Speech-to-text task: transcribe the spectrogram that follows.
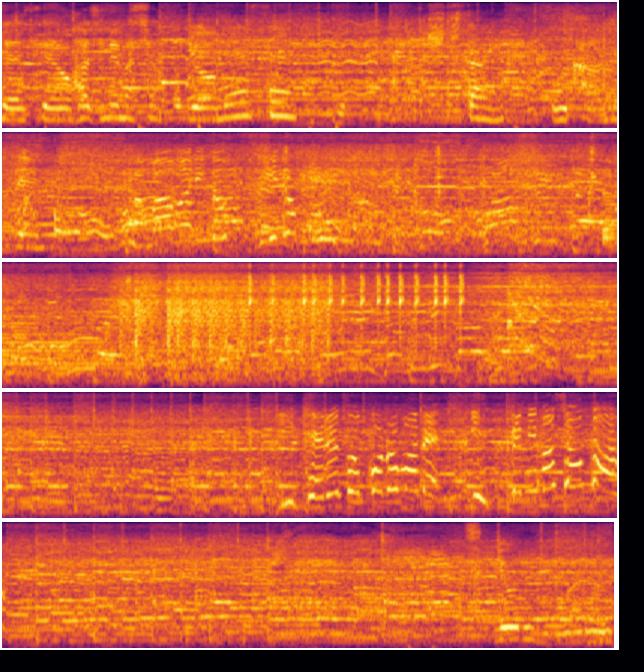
先生を始めましょう余命宣告聞きたい完全賜りの月時計夜に笑う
